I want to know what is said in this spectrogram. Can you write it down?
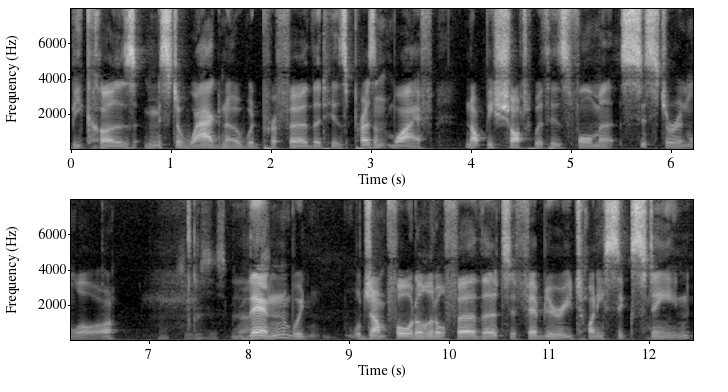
because Mr. Wagner would prefer that his present wife not be shot with his former sister-in-law. Jesus Christ. Then we we'll jump forward a little further to February 2016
